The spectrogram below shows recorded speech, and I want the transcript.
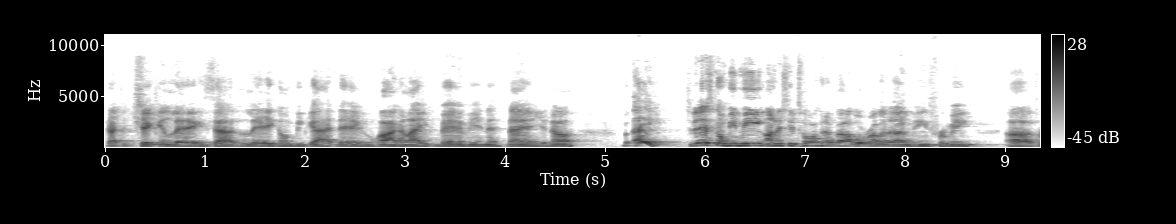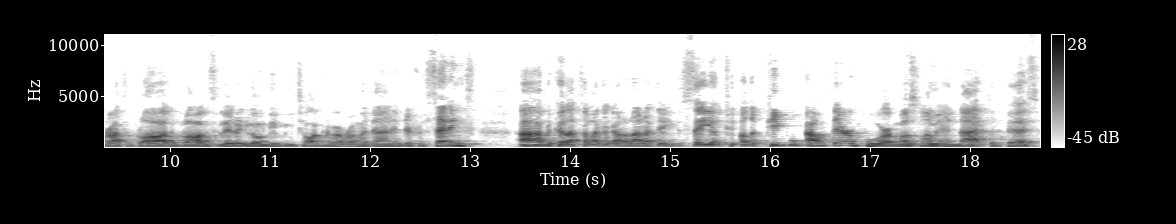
Got the chicken legs out. The leg gonna be goddamn walking like baby and that thing, you know? But hey, today today's gonna be me honestly talking about what Ramadan means for me uh, throughout the vlog. The vlog is literally going to be me talking about Ramadan in different settings uh, because I feel like I got a lot of things to say to other people out there who are Muslim and not the best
